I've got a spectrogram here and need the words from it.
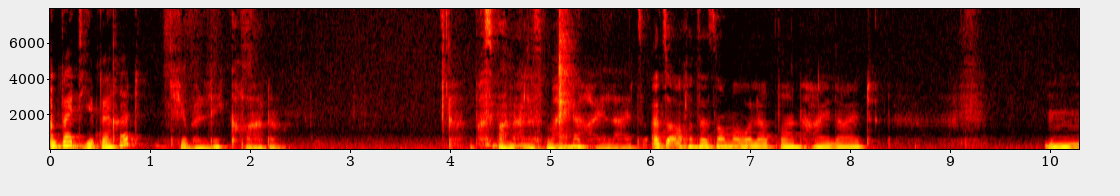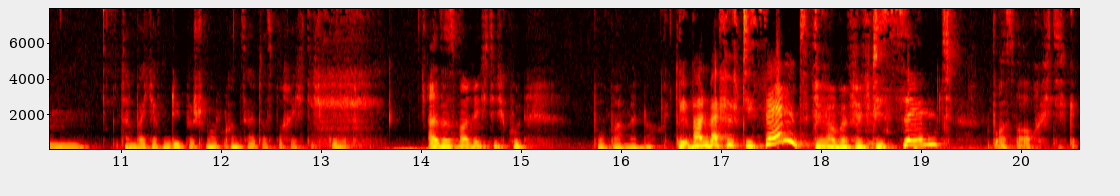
Und bei dir, Berit? Ich überlege gerade. Was waren alles meine Highlights? Also auch unser Sommerurlaub war ein Highlight. Mm, Dann war ich auf dem Deepish Mode Konzert, das war richtig gut. Also das war richtig cool. Wo waren wir noch? Wir waren bei 50 Cent. Wir waren bei 50 Cent. Boah, das war auch richtig geil.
